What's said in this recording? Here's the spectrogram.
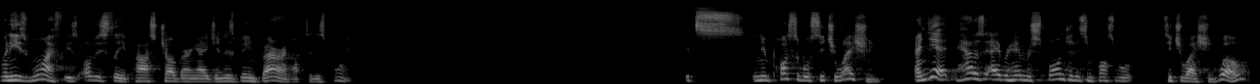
When his wife is obviously past childbearing age and has been barren up to this point. It's an impossible situation. And yet, how does Abraham respond to this impossible situation? Well,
